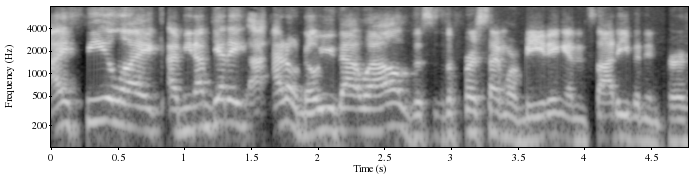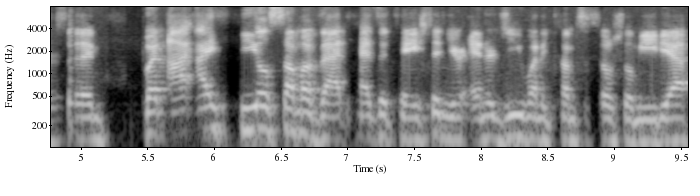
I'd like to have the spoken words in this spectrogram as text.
I feel like I mean I'm getting I don't know you that well. This is the first time we're meeting, and it's not even in person. But I, I feel some of that hesitation, your energy when it comes to social media,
